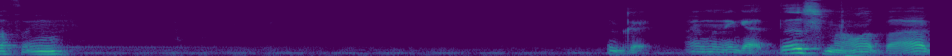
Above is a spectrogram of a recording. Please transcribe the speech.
Nothing. Okay, I'm gonna get this mallet back.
